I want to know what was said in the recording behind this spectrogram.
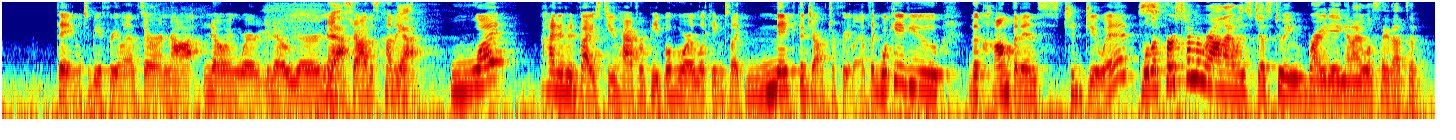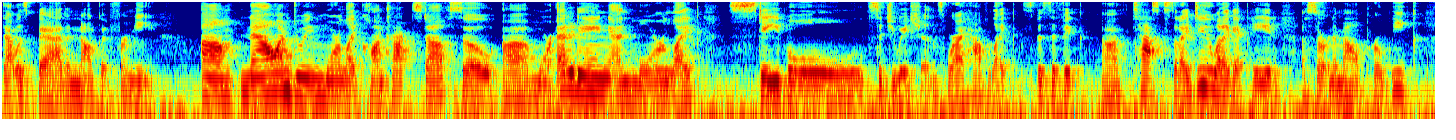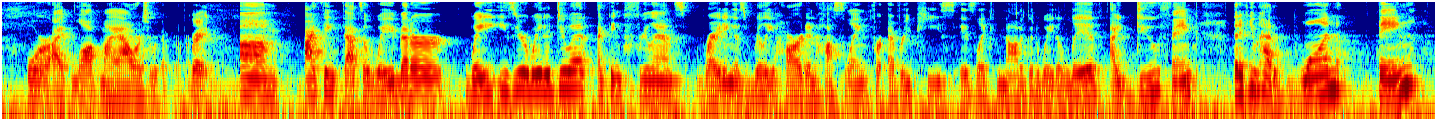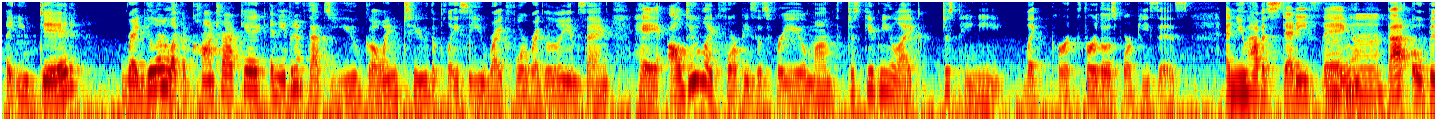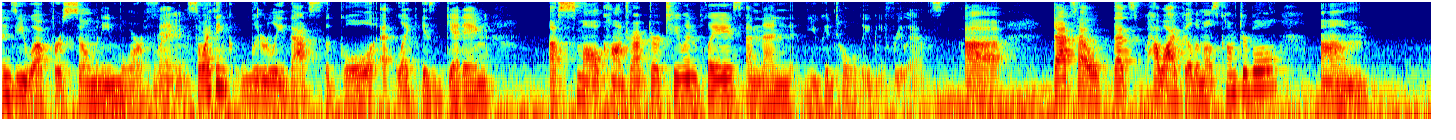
thing to be a freelancer and not knowing where you know your next Yeah. job is coming. Yeah. What kind of advice do you have for people who are looking to like make the jump to freelance? Like what gave you the confidence to do it? well the first time around i was just doing writing and i will say that's a that was bad and not good for me um, now i'm doing more like contract stuff so uh, more editing and more like stable situations where i have like specific uh, tasks that i do and i get paid a certain amount per week or i log my hours or whatever, whatever. right. Um, I think that's a way better, way easier way to do it. I think freelance writing is really hard and hustling for every piece is like not a good way to live. I do think that if you had one thing that you did regular, like a contract gig, and even if that's you going to the place that you write for regularly and saying, "Hey, I'll do like four pieces for you a month. Just give me like, just pay me like per for those four pieces." And you have a steady thing that opens you up for so many more things. So I think literally that's the goal. eh, Like, is getting a small contract or two in place, and then you can totally be freelance. Uh, that's how that's how I feel the most comfortable. Um,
